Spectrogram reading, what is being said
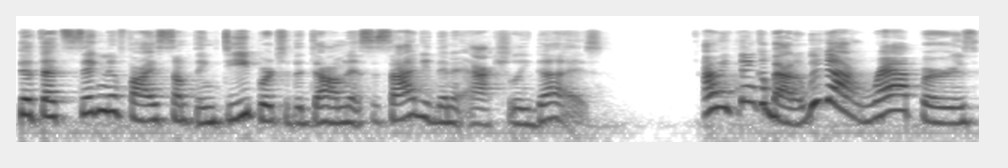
that that signifies something deeper to the dominant society than it actually does. I mean, think about it. We got rappers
